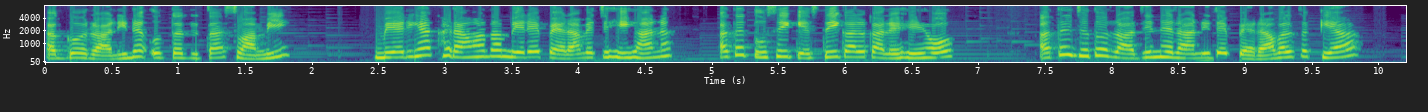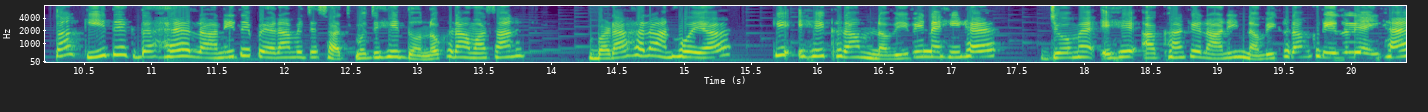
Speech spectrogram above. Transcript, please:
ਅੱਗੋਂ ਰਾਣੀ ਨੇ ਉੱਤਰ ਦਿੱਤਾ, ਸਵਾਮੀ, ਮੇਰੀਆਂ ਖੜਾਵਾਂ ਤਾਂ ਮੇਰੇ ਪੈਰਾਂ ਵਿੱਚ ਹੀ ਹਨ ਅਤੇ ਤੁਸੀਂ ਕਿਸ ਦੀ ਗੱਲ ਕਰ ਰਹੇ ਹੋ? ਅਤੇ ਜਦੋਂ ਰਾਜੇ ਨੇ ਰਾਣੀ ਦੇ ਪੈਰਾਂ ਵੱਲ ਤੱਕਿਆ ਤਾਂ ਕੀ ਦੇਖਦਾ ਹੈ? ਰਾਣੀ ਦੇ ਪੈਰਾਂ ਵਿੱਚ ਸੱਚਮੁੱਚ ਹੀ ਦੋਨੋਂ ਖੜਾਵਾਂ ਸਨ। ਬੜਾ ਹੈਰਾਨ ਹੋਇਆ ਕਿ ਇਹ ਖੜਾਮ ਨਵੀਂ ਵੀ ਨਹੀਂ ਹੈ। ਜੋ ਮੈਂ ਇਹ ਆਖਾਂ ਕਿ ਰਾਣੀ ਨਵੀਂ ਖੜਾਮ ਖਰੀਦ ਲਿਆਈ ਹੈ,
